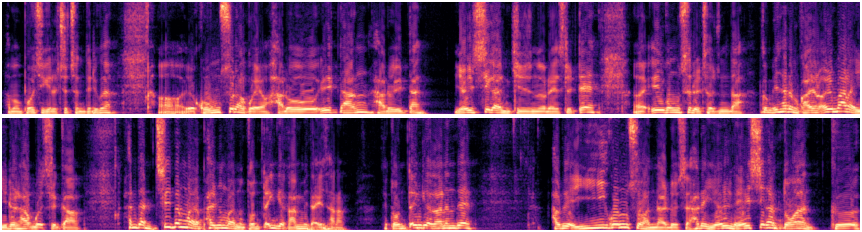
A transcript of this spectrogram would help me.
한번 보시기를 추천드리고요. 어, 요 공수라고 해요. 하루 일당, 하루 일당 10시간 기준으로 했을 때 어, 1공수를 쳐준다. 그럼 이 사람은 과연 얼마나 일을 하고 있을까? 한 달에 700만 원, 800만 원 돈 땡겨갑니다. 이 사람. 돈 땡겨가는데 하루에 2공수 한 날도 있어요. 하루에 14시간 동안 그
